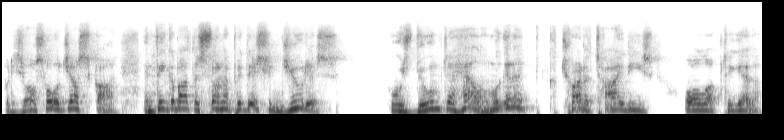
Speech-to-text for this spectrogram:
but He's also a just God. And think about the son of perdition, Judas, who was doomed to hell. And we're going to try to tie these all up together.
